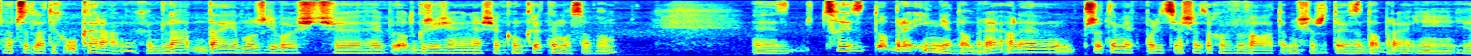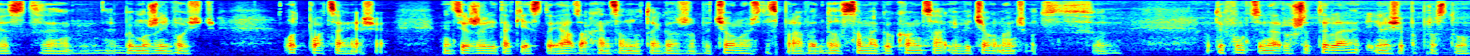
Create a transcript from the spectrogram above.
znaczy dla tych ukaranych, dla, daje możliwość e, jakby odgryzienia się konkretnym osobom, e, co jest dobre i niedobre, ale przy tym jak policja się zachowywała, to myślę, że to jest dobre i jest e, jakby możliwość odpłacenia się. Więc jeżeli tak jest, to ja zachęcam do tego, żeby ciągnąć te sprawy do samego końca i wyciągnąć od, e, od tych funkcjonariuszy tyle, ile się po prostu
